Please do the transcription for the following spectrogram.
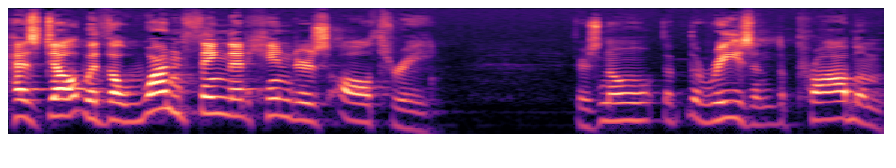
has dealt with the one thing that hinders all three there's no, the, the reason, the problem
